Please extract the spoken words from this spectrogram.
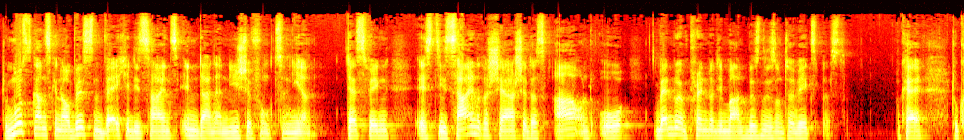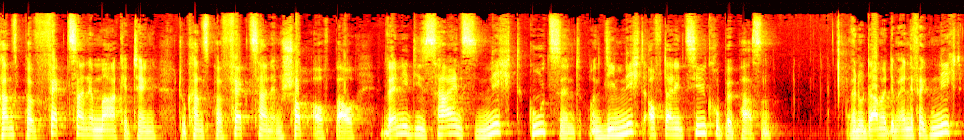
du musst ganz genau wissen, welche Designs in deiner Nische funktionieren. Deswegen ist Designrecherche das A und O, wenn du im Print-on-Demand-Business unterwegs bist. Okay? Du kannst perfekt sein im Marketing, du kannst perfekt sein im Shopaufbau. Wenn die Designs nicht gut sind und die nicht auf deine Zielgruppe passen, wenn du damit im Endeffekt nicht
